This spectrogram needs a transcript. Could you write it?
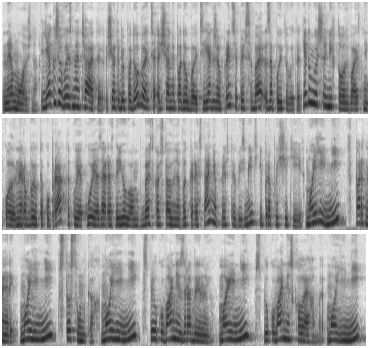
не можна. Як же визначати, що тобі подобається, а що не подобається? Як же в принципі себе запитувати? Я думаю, що ніхто з вас ніколи не робив таку практику, яку я зараз даю вам в безкоштовне використання. Просто візьміть і пропишіть її. Мої ні в партнері, мої ні в стосунках, мої ні в спілкуванні з родиною, мої ні в спілкуванні з колегами, мої ні.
